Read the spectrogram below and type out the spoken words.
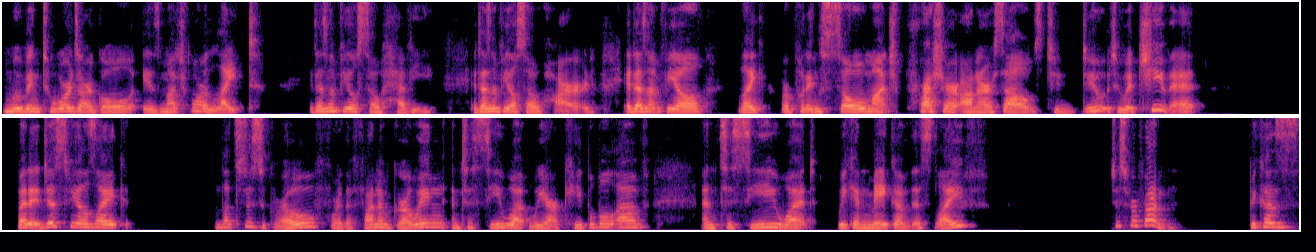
moving towards our goal is much more light. It doesn't feel so heavy. It doesn't feel so hard. It doesn't feel like we're putting so much pressure on ourselves to do to achieve it. But it just feels like let's just grow for the fun of growing and to see what we are capable of and to see what we can make of this life just for fun. Because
